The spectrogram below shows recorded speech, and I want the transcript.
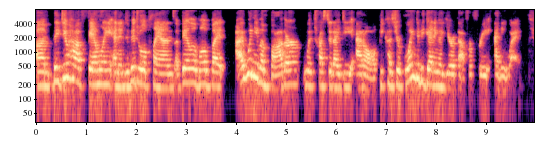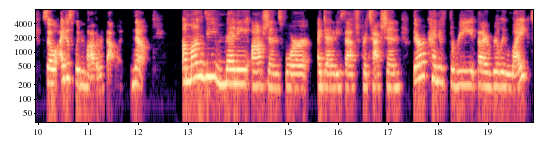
Um, they do have family and individual plans available, but I wouldn't even bother with Trusted ID at all because you're going to be getting a year of that for free anyway. So I just wouldn't bother with that one. Now, among the many options for identity theft protection, there are kind of three that I really liked.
